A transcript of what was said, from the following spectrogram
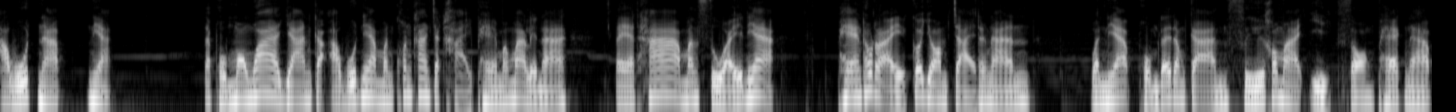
อาวุธนะครับเนี่ยแต่ผมมองว่ายานกับอาวุธเนี่ยมันค่อนข้างจะขายแพงมากๆเลยนะ แต่ถ้ามันสวยเนี่ยแพงเท่าไหร่ก็ยอมจ่ายทั้งนั้น วันนี้ผมได้ทำการซื้อเข้ามาอีก 2 แพ็คนะครับ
